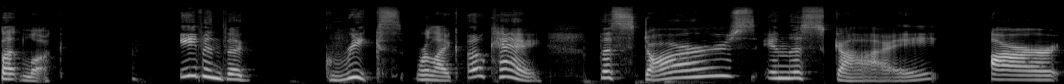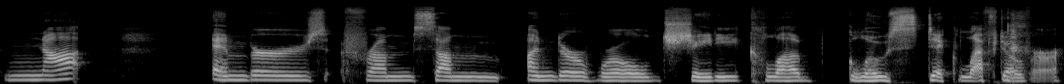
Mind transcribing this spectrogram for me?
but look, even the Greeks were like, okay, the stars in the sky are not embers from some underworld shady club glow stick leftover.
